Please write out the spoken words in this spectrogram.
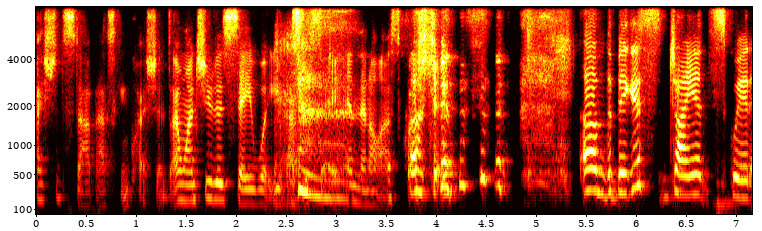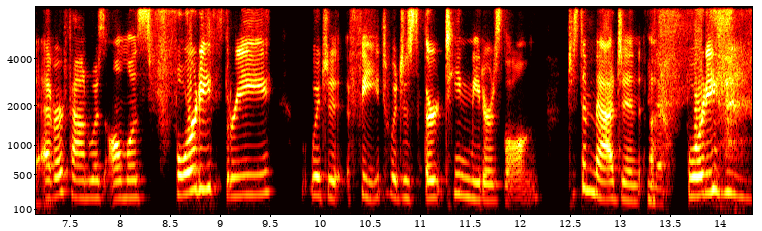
I should stop asking questions. I want you to say what you have to say, and then I'll ask questions. Okay. um, the biggest giant squid ever found was almost 43 which feet, which is 13 meters long. Just imagine a 40,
